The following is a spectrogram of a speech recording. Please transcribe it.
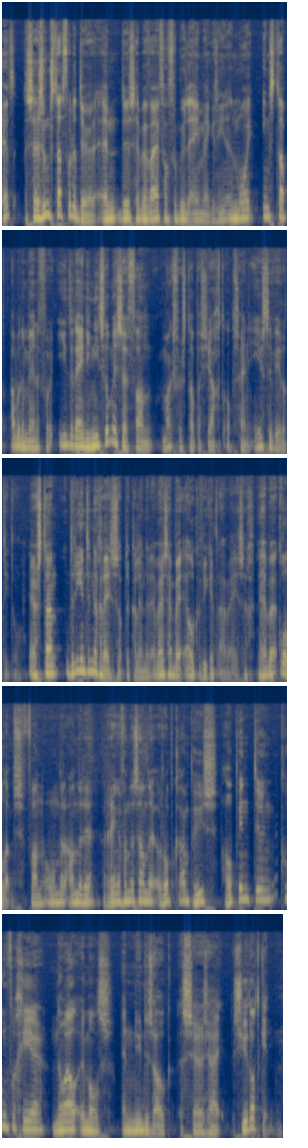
Het seizoen staat voor de deur en dus hebben wij van Formule 1 Magazine een mooi instapabonnement voor iedereen die niets wil missen van Max Verstappen's jacht op zijn eerste wereldtitel. Er staan 23 races op de kalender en wij zijn bij elke weekend aanwezig. We hebben columns van onder andere Renger van der Zanden, Rob Campus, Hopin Tung, Koen Geer, Noël Ummels en nu dus ook Sergej Sirotkin.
